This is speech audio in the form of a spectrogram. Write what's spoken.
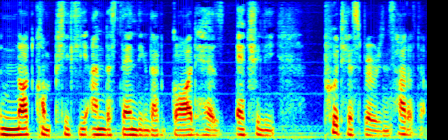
not completely understanding that God has actually put His Spirit inside of them.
